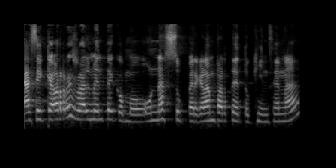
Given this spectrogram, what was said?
así que ahorres realmente como una súper gran parte de tu quincena.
